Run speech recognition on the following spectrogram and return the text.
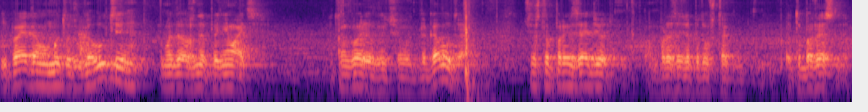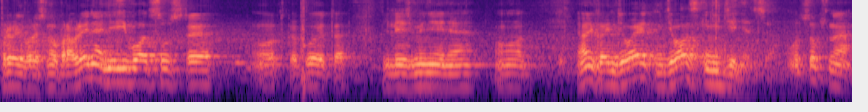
И поэтому мы тут в Галуте, мы должны понимать, вот он говорил, что для Галута, все, что произойдет, произойдет, потому что это божественное, проявление божественного управления, а не его отсутствие вот, какое-то или изменение. Вот. И оно никуда не, девает, не девалось и не денется. Вот, собственно,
